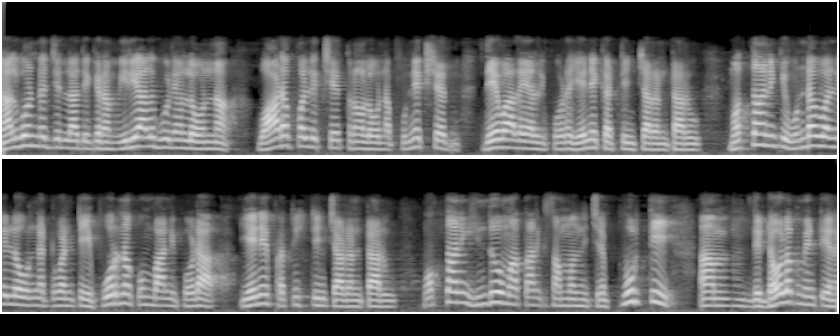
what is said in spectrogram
నల్గొండ జిల్లా దగ్గర మిర్యాలగూడెంలో ఉన్న వాడపల్లి క్షేత్రంలో ఉన్న పుణ్యక్షేత్ర దేవాలయాల్ని కూడా ఏనే కట్టించారంటారు. మొత్తానికి ఉండవల్లిలో ఉన్నటువంటి పూర్ణకుంభాన్ని కూడా ఏనే ప్రతిష్ఠించాడంటారు. మొత్తానికి హిందూ మతానికి సంబంధించిన పూర్తి డెవలప్మెంట్ ఈయన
